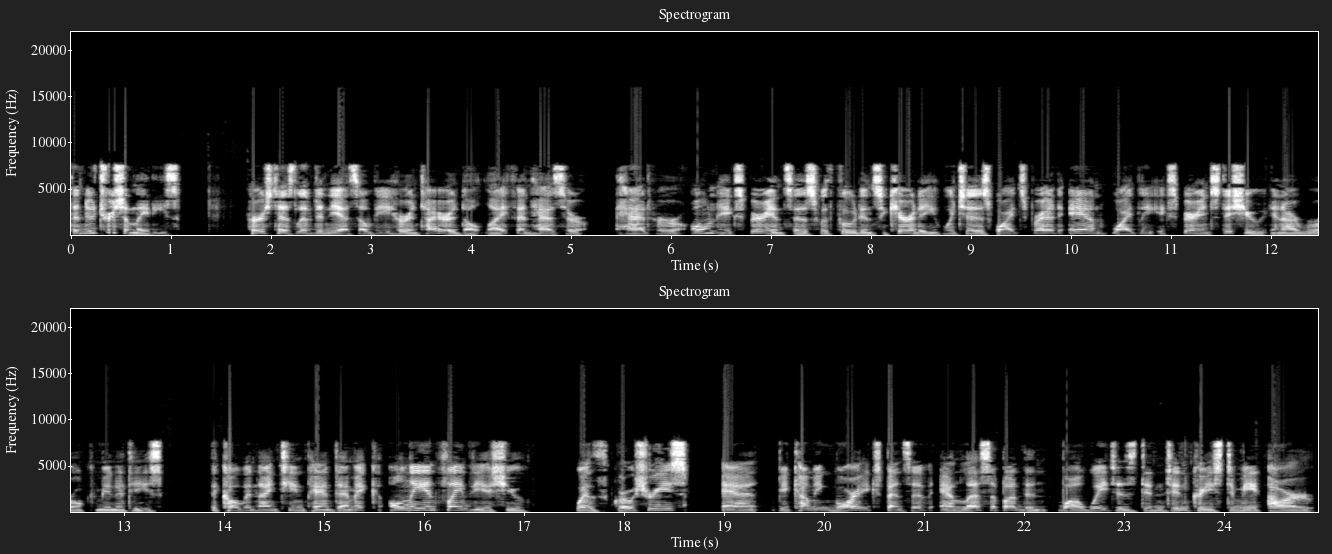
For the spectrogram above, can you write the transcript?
the Nutrition Ladies. Hurst has lived in the SLV her entire adult life and has her had her own experiences with food insecurity, which is widespread and widely experienced issue in our rural communities. The COVID 19 pandemic only inflamed the issue, with groceries and becoming more expensive and less abundant while wages didn't increase to meet our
